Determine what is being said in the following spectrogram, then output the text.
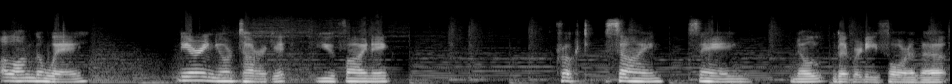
along the way. Nearing your target, you find a crooked sign saying "No liberty for the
